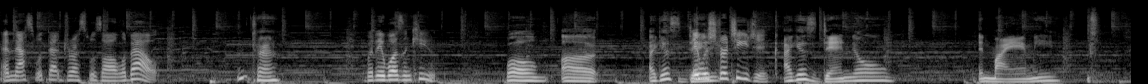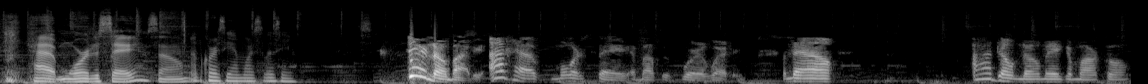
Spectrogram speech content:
And that's what that dress was all about. Okay. But it wasn't cute. Well, uh, I guess it was strategic. I guess Daniel in Miami had more to say. So Of course, he had more to say. Dear nobody, I have more to say about this royal wedding. Now, I don't know Meghan Markle.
